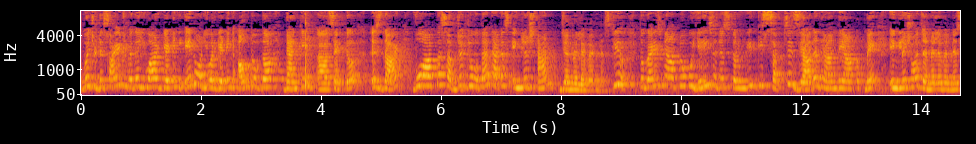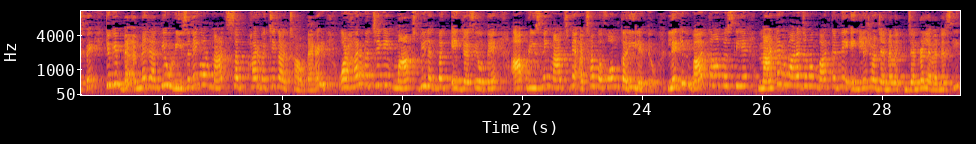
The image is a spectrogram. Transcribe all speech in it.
which decide whether you are getting in और you are getting out of the banking sector is that वो आपका सब्जेक्ट जो होता है that is English and general awareness clear तो गाइज़ मैं आप लोगों को यही सजेस्ट करूँगी कि सबसे ज़्यादा ध्यान दें आप अपने इंग्लिश और जनरल अवेयरनेस पे, क्योंकि मैं जानती हूँ रीजनिंग और मैथ्स सब हर बच्चे का अच्छा होता है राइट और हर बच्चे के मार्क्स भी लगभग एक जैसे होते हैं। आप रीजनिंग मैथ्स में अच्छा परफॉर्म कर ही लेते हो। लेकिन बात कहाँ फंसती है? मैटर हमारा जब हम बात करते हैं इंग्लिश और जनरल अवेयरनेस की,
